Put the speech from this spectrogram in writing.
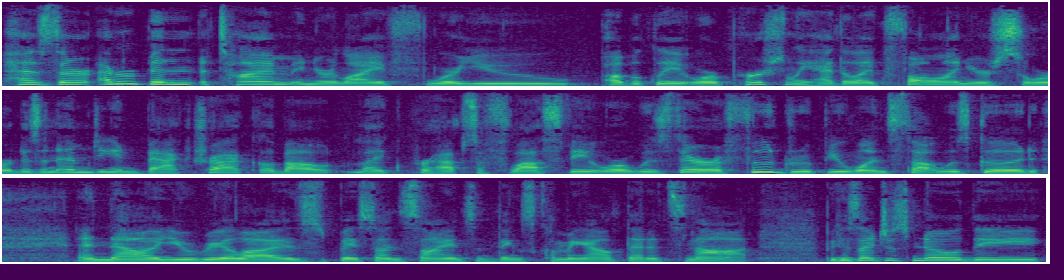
Has there ever been a time in your life where you publicly or personally had to like fall on your sword as an MD and backtrack about like perhaps a philosophy, or was there a food group you once thought was good and now you realize based on science and things coming out that it's not? Because I just know the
